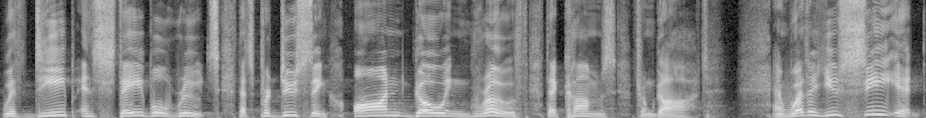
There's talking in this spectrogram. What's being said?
with deep and stable roots that's producing ongoing growth that comes from God. And whether you see it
